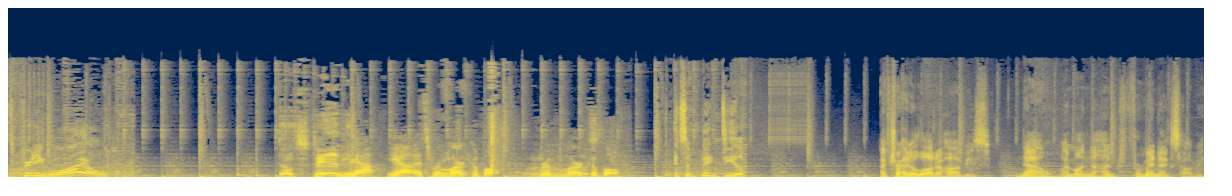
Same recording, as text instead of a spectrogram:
It's pretty wild. It's outstanding. Yeah, yeah, it's remarkable. remarkable. It's a big deal. I've tried a lot of hobbies. Now I'm on the hunt for my next hobby.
